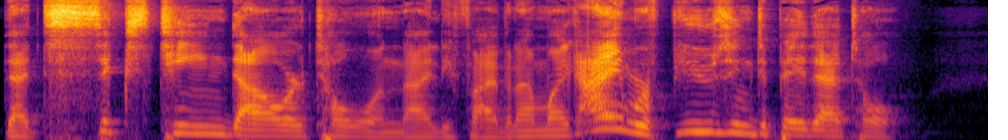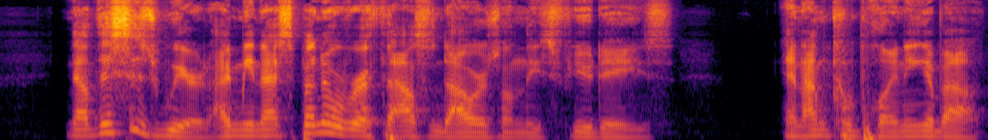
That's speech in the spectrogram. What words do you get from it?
that $16 toll on 95. And I'm like, I am refusing to pay that toll. Now this is weird. I mean, I spent over a thousand dollars on these few days, and I'm complaining about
